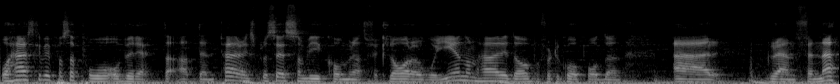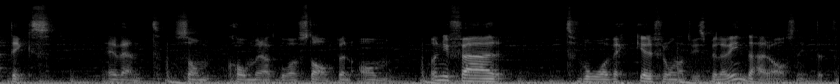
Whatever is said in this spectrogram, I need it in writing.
Och här ska vi passa på att berätta att den paringsprocess som vi kommer att förklara och gå igenom här idag på 40K-podden är Grand Fanatics event som kommer att gå av stapeln om ungefär två veckor från att vi spelar in det här avsnittet.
